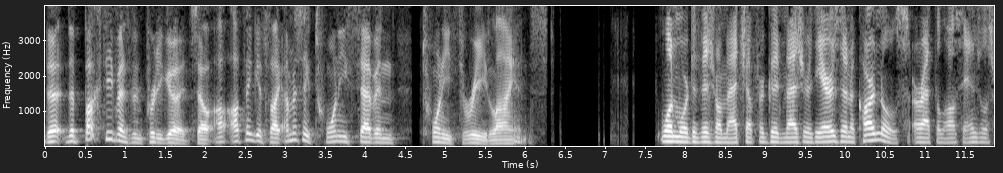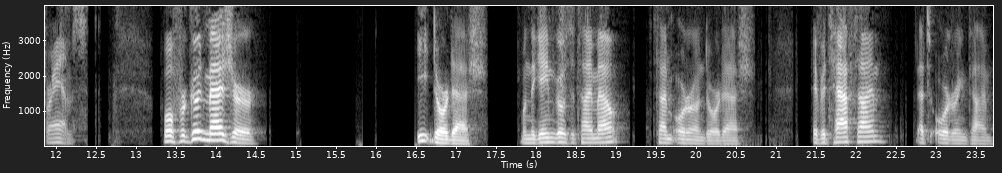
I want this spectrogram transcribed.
The the Bucks defense has been pretty good. So I'll, I'll think it's like I'm going to say 27-23 Lions. One more divisional matchup for good measure. The Arizona Cardinals are at the Los Angeles Rams. Well, for good measure, eat DoorDash. When the game goes to timeout, it's time to order on DoorDash. If it's halftime, that's ordering time.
